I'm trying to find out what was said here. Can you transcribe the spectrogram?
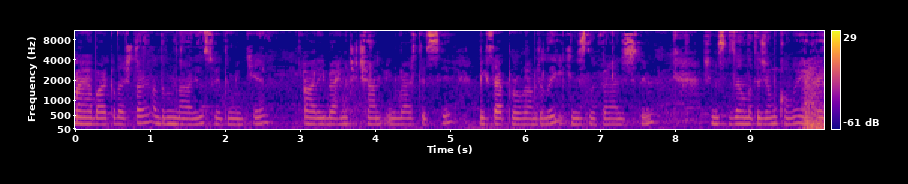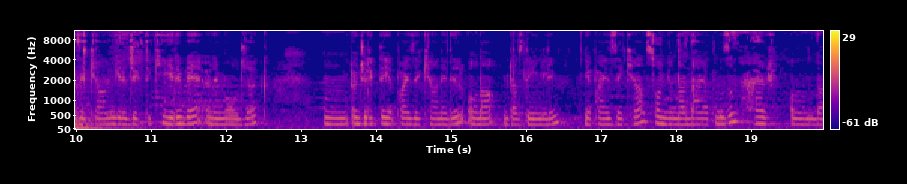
Merhaba arkadaşlar, adım Narin, soyadım İlke. Ali İbrahim Çiçen Üniversitesi Bilgisayar Programcılığı 2. sınıf öğrencisiyim. Şimdi size anlatacağım konu yapay zekanın gelecekteki yeri ve önemi olacak. Hmm, Öncelikle yapay zeka nedir ona biraz değinelim. Yapay zeka son yıllarda hayatımızın her alanında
